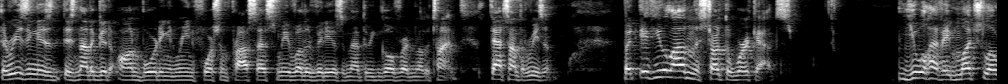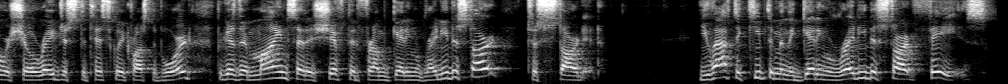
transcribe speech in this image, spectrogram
The reason is there's not a good onboarding and reinforcement process. We have other videos on that that we can go over at another time. That's not the reason. But if you allow them to start the workouts, you will have a much lower show rate just statistically across the board because their mindset has shifted from getting ready to start to started. You have to keep them in the getting ready to start phase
